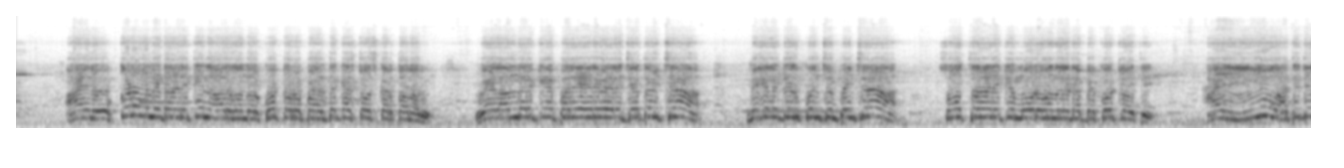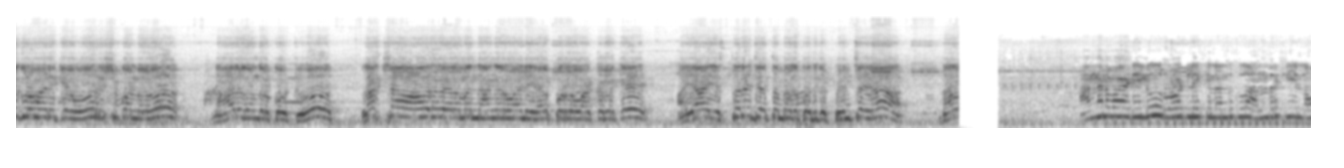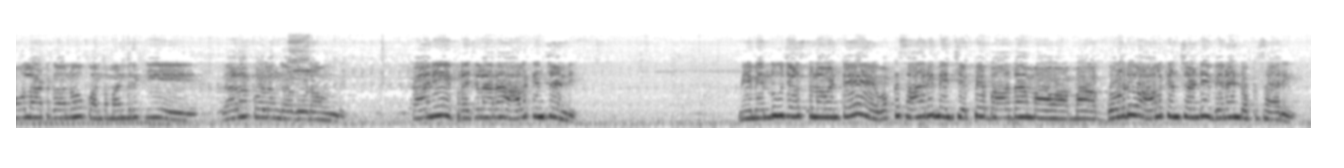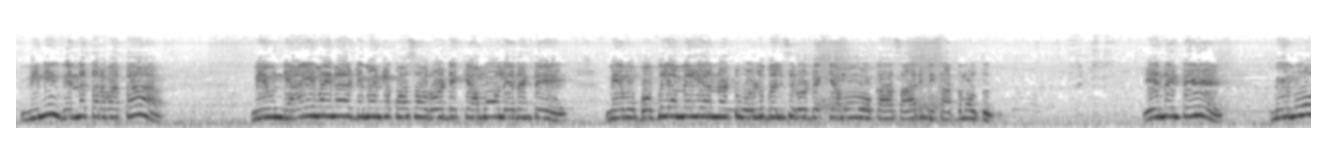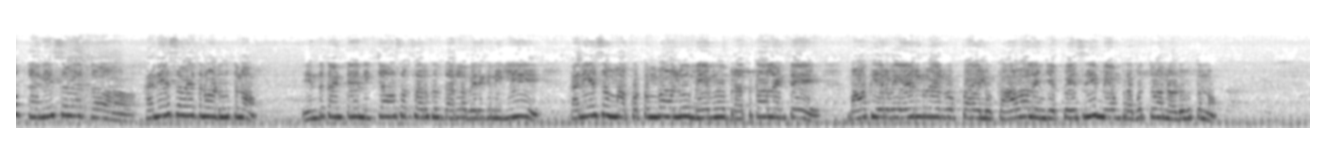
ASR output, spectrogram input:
ఆయన ఒక్కడో ఉండటానికి వందల కోట్ల రూపాయలతో గెస్ట్ హౌస్ కడుతున్నారు. వీళ్ళందరికీ పదిహేను వేల జీతం ఇచ్చినా మిగిలిన కొంచెం పెంచినా సంవత్సరానికి మూడు వందల డెబ్బై కోట్లు అవుతాయి. ఆయన ఇల్లు అతిథి గృహానికేమో రిషికొండలో నాలుగు వందల కోట్లు లక్ష ఆరు వేల మంది అంగన్వాడీ హెల్పర్లు వర్కర్లకి అయ్యా ఇస్తనే జీతం మీద కొద్దిగా పెంచాయా అంగన్వాడీలు రోడ్లు ఎక్కినందుకు అందరికీ నవ్వులాటగాను కొంతమందికి వేళాకోళంగా కూడా ఉంది. కానీ ప్రజలారా ఆలకించండి. మేము ఎందుకు చేస్తున్నామంటే ఒక్కసారి మేము చెప్పే బాధ మా మా గోడు ఆలకించండి వినండి ఒకసారి విని విన్న తర్వాత మేము న్యాయమైన డిమాండ్ల కోసం రోడ్డు ఎక్కామో లేదంటే మేము బొబ్బులు ఎమ్మెల్యే అన్నట్టు ఒళ్ళు బలిసి రోడ్డు ఎక్కామో ఒకసారి మీకు అర్థమవుతుంది. ఏంటంటే మేము కనీస కనీస వేతనం అడుగుతున్నాం. ఎందుకంటే నిత్యావసర సరుకుల ధరలు పెరిగినాయి. కనీసం మా కుటుంబాలు మేము బ్రతకాలంటే మాకు ఇరవై ఏడు వేల రూపాయలు కావాలని చెప్పేసి మేము ప్రభుత్వాన్ని అడుగుతున్నాం.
